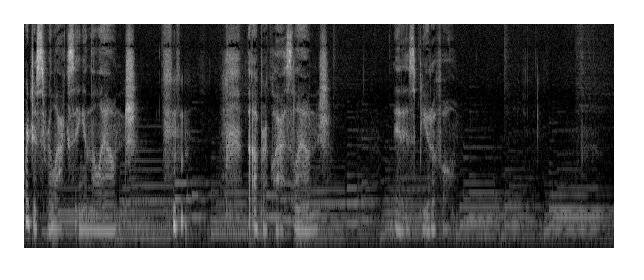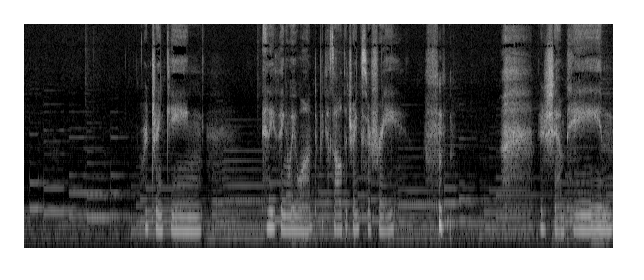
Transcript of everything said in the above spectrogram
we're just relaxing in the lounge. upper class lounge. It is beautiful. We're drinking anything we want because all the drinks are free. There's champagne.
